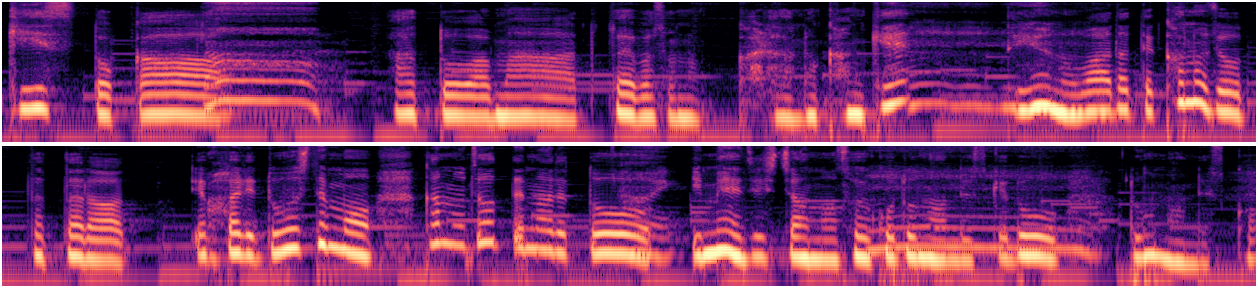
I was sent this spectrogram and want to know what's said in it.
キスとかああとはまあ例えばその体の関係っーていうのは、だって彼女だったらやっぱりどうしても彼女ってなるとはい。イメージしちゃうのはそういうことなんですけど、うん。どうなんですか？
